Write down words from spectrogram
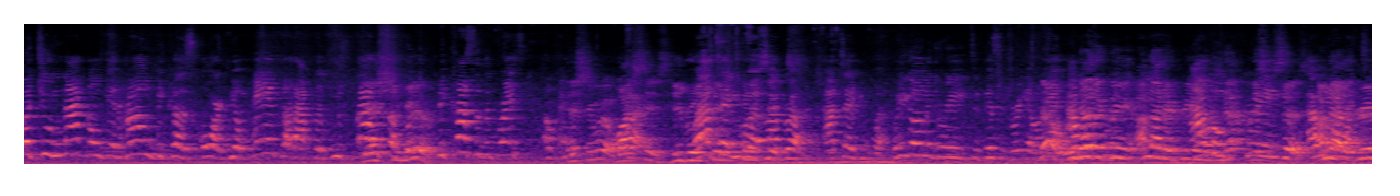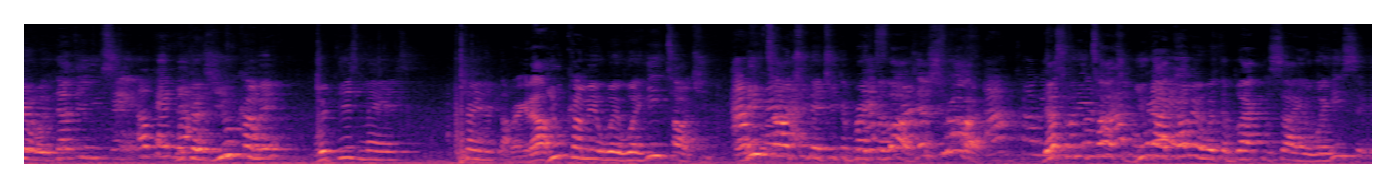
But you're not gonna get hung because or your hand cut off because you stole Yes, you something will. because of the grace. Okay. Yes, you will. Watch All this. Hebrews well, I'll tell you what, my brother. I'll tell you what. We're gonna agree to disagree on No, that. we're I'm not gonna agreeing. I'm not agreeing I'm with gonna nothing. agree- sis, I'm I'm not going agreeing to. with nothing you saying. Okay, well- Because you come in with this man's train of thought. Bring it out. You come in with what he taught you. I'm he not. taught you that you could break That's the laws. not- Yes, you are. That's what he taught you. You're not coming with the black Messiah the way he said.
